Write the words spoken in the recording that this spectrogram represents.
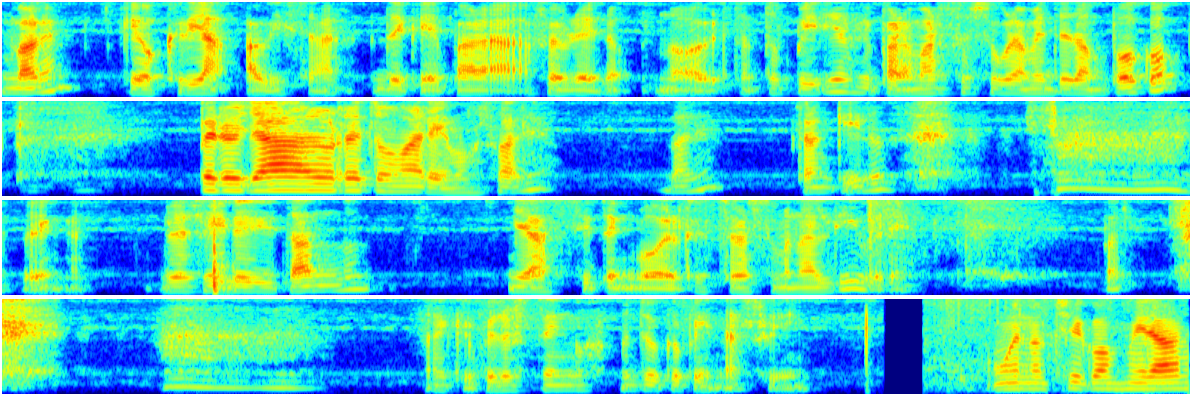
¿Vale? Que os quería avisar de que para febrero no va a haber tantos vídeos y para marzo seguramente tampoco. Pero ya lo retomaremos, ¿vale? ¿Vale? Tranquilos. Venga, voy a seguir editando. Y así tengo el resto de la semana libre. Vale. Ay, qué pelos tengo. Me tengo que peinar, sí. Bueno, chicos, mirad.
